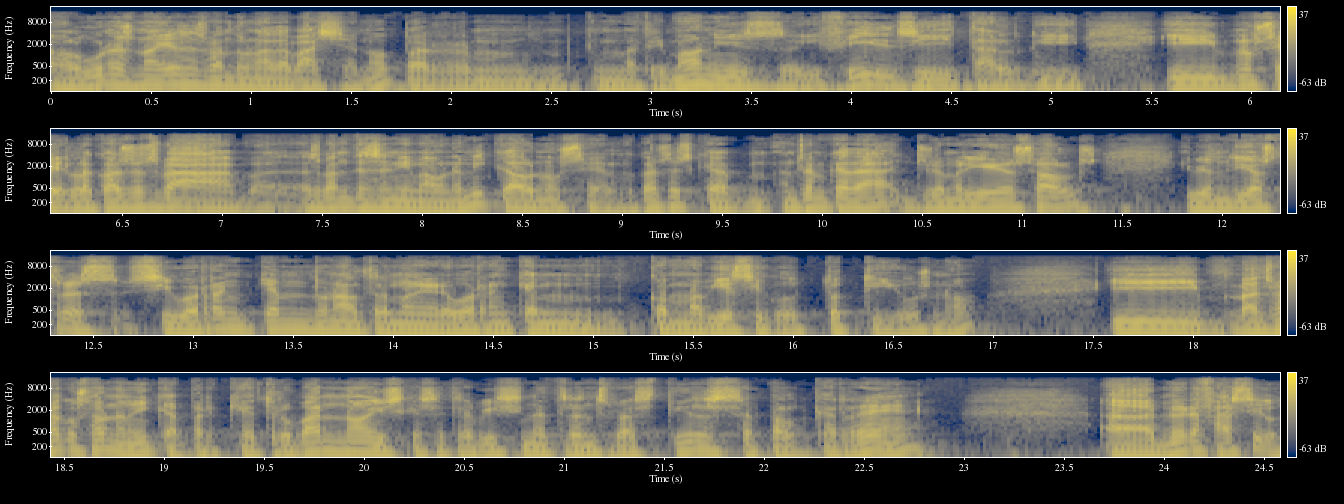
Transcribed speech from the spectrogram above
algunes noies es van donar de baixa, no?, per mm, matrimonis i fills i tal, i, i no sé, la cosa es va, es van desanimar una mica, o no sé, la cosa és que ens vam quedar, Josep Maria i jo sols, i vam dir, ostres, si ho arrenquem d'una altra manera, ho arrenquem com havia sigut, tot tios, no?, i ens va costar una mica, perquè trobar nois que s'atrevissin a transvestir-se pel carrer uh, no era fàcil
